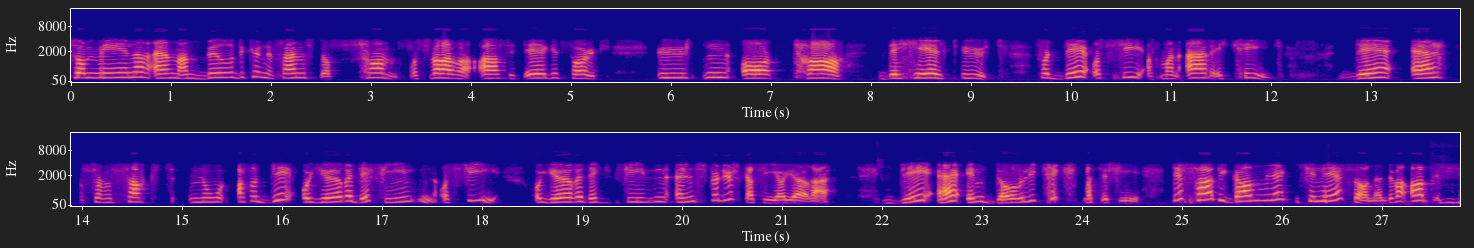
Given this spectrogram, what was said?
så mener jeg man burde kunne fremstå som forsvarer av sitt eget folk uten å ta det helt ut. For det å si at man er i krig, det er som sagt noe Altså det å gjøre det fienden å si, og gjøre det fienden ønsker du skal si og gjøre, det er en dårlig krigsstrategi. Det sa de gamle kineserne. Det var ABC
